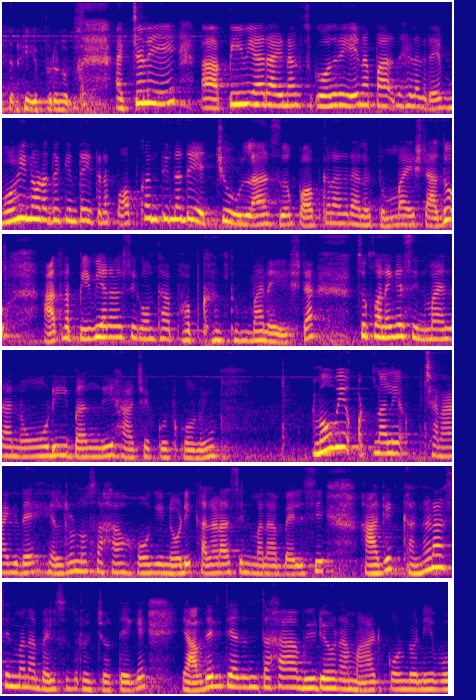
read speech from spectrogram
ಇದ್ರು ಇಬ್ಬರು ಆ್ಯಕ್ಚುಲಿ ಪಿ ವಿ ಆರ್ ಐನಾಕ್ಸ್ಗೆ ಹೋದರೆ ಏನಪ್ಪ ಅಂತ ಹೇಳಿದ್ರೆ ಮೂವಿ ನೋಡೋದಕ್ಕಿಂತ ಈ ಥರ ಪಾಪ್ಕಾರ್ನ್ ತಿನ್ನೋದೇ ಹೆಚ್ಚು ಉಲ್ಲಾಸು ಪಾಪ್ಕಾರ್ನ್ ಅಂದರೆ ನನಗೆ ತುಂಬ ಇಷ್ಟ. ಅದು ಆ ಥರ ಪಿ ವಿ ಆರಲ್ಲಿ ಸಿಗುವಂಥ ಪಾಪ್ಕಾರ್ನ್ ತುಂಬಾ ಇಷ್ಟ. ಸೊ ಕೊನೆಗೆ ಸಿನಿಮಾ ಎಲ್ಲ ನೋಡಿ ಬಂದು ಆಚೆ ಕೂತ್ಕೊಂಡು ಮೂವಿ ಒಟ್ಟಿನಲ್ಲಿ ಚೆನ್ನಾಗಿದೆ. ಎಲ್ಲರೂ ಸಹ ಹೋಗಿ ನೋಡಿ ಕನ್ನಡ ಸಿನಿಮಾನ ಬೆಳೆಸಿ. ಹಾಗೆ ಕನ್ನಡ ಸಿನಿಮಾನ ಬೆಳೆಸೋದ್ರ ಜೊತೆಗೆ ಯಾವುದೇ ರೀತಿಯಾದಂತಹ ವೀಡಿಯೋನ ಮಾಡಿಕೊಂಡು ನೀವು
